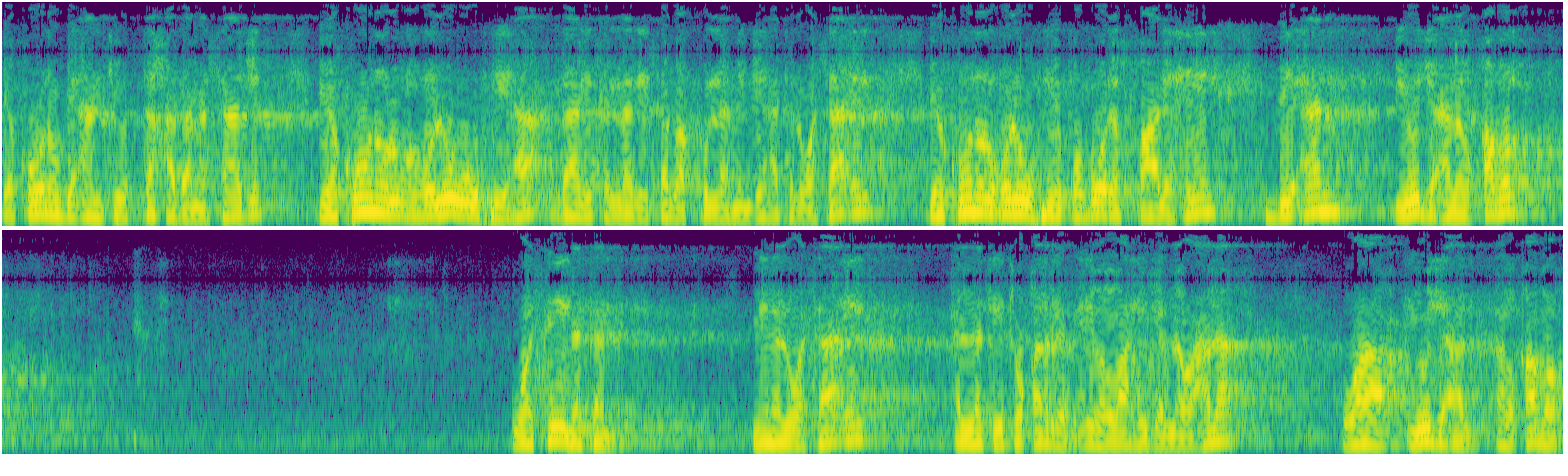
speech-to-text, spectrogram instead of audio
يكون بأن تتخذ مساجد يكون الغلو فيها ذلك الذي سبق كله من جهة الوسائل يكون الغلو في قبور الصالحين بأن يجعل القبر وسيلة من الوسائل التي تقرب إلى الله جل وعلا ويجعل القبر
